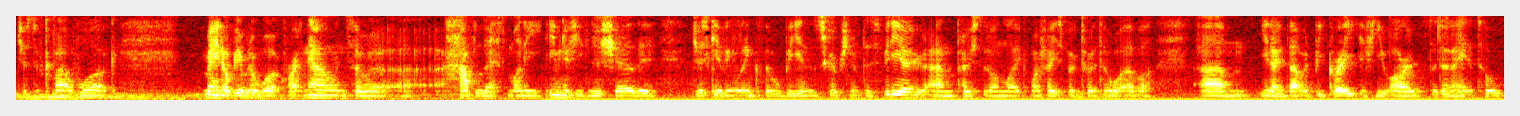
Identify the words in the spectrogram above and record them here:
just have come out of work, may not be able to work right now, and so uh, have less money. Even if you can just share the just giving link that will be in the description of this video and post it on like my Facebook, Twitter, whatever. Um, you know, that would be great if you are able to donate at all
